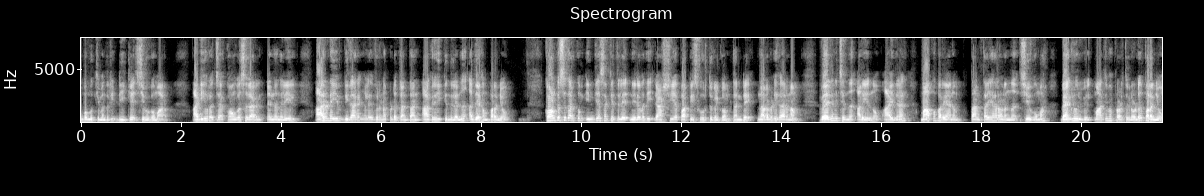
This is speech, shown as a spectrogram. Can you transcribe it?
ഉപമുഖ്യമന്ത്രി ഡി കെ ശിവകുമാർ. അടിയുറച്ച കോൺഗ്രസുകാരൻ എന്ന നിലയിൽ ആരുടെയും വികാരങ്ങളെ വ്രണപ്പെടുത്താൻ താൻ ആഗ്രഹിക്കുന്നില്ലെന്ന് അദ്ദേഹം പറഞ്ഞു. കോൺഗ്രസുകാർക്കും ഇന്ത്യ സഖ്യത്തിലെ നിരവധി രാഷ്ട്രീയ പാർട്ടി സുഹൃത്തുക്കൾക്കും തന്റെ നടപടി കാരണം വേദനിച്ചെന്ന് അറിയുന്നു. ആയതിനാൽ മാപ്പ് പറയാനും താൻ തയ്യാറാണെന്ന് ശിവകുമാർ ബാംഗ്ലൂരുവിൽ മാധ്യമപ്രവർത്തകരോട് പറഞ്ഞു.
